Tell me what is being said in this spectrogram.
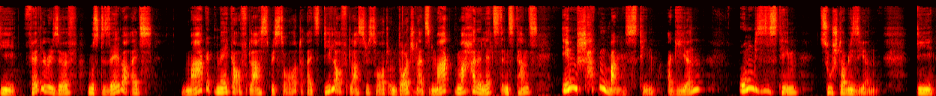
die Federal Reserve musste selber als Market Maker of Last Resort, als Dealer of Last Resort und Deutschen als Marktmacher der letzten Instanz im Schattenbankensystem agieren, um dieses System zu stabilisieren. Die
